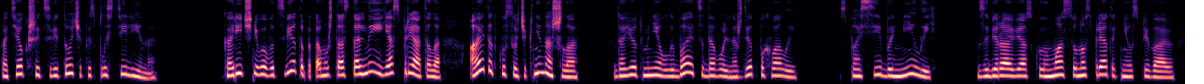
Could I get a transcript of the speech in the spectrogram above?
потекший цветочек из пластилина. Коричневого цвета, потому что остальные я спрятала, а этот кусочек не нашла. Дает мне, улыбается довольно, ждет похвалы. «Спасибо, милый». Забираю вязкую массу, но спрятать не успеваю —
